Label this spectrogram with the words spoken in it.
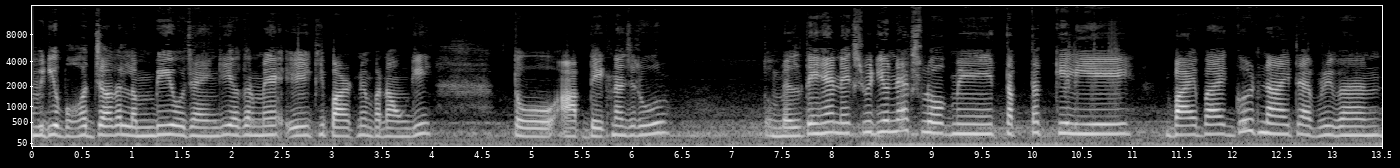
वीडियो बहुत ज़्यादा लंबी हो जाएँगी अगर मैं एक ही पार्ट में बनाऊँगी तो आप देखना ज़रूर। तो मिलते हैं नेक्स्ट वीडियो नेक्स्ट व्लॉग में। तब तक के लिए bye bye good night everyone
